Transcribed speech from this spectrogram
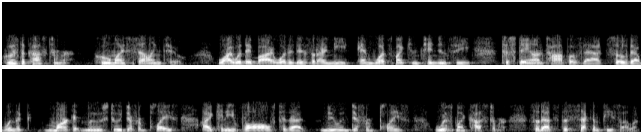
who's the customer? Who am I selling to? Why would they buy what it is that I need? And what's my contingency to stay on top of that so that when the market moves to a different place, I can evolve to that new and different place with my customer? So that's the second piece I look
